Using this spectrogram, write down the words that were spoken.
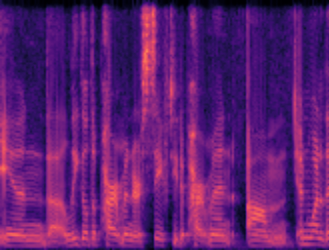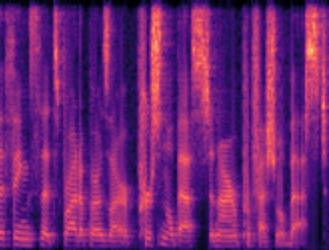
in the legal department or safety department. Um, and one of the things that's brought up is our personal best and our professional best.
